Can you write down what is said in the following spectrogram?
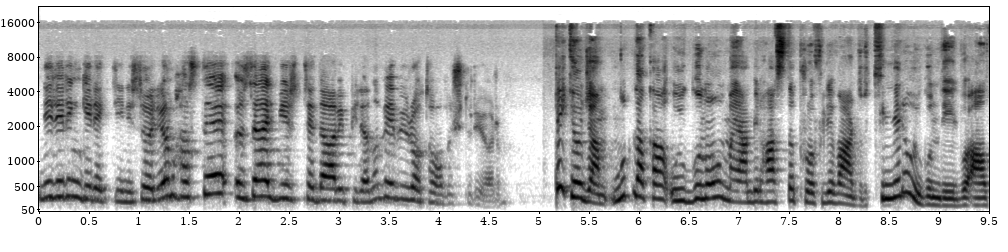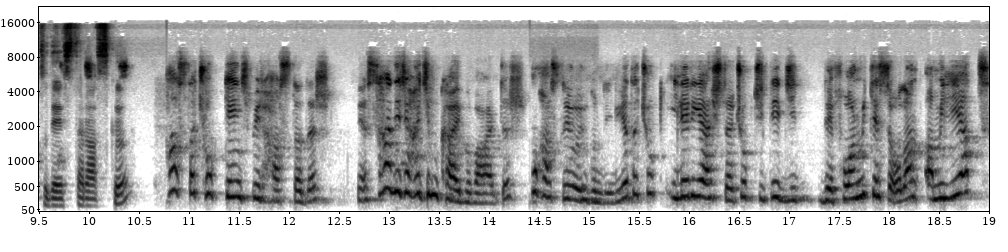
nelerin gerektiğini söylüyorum. Hastaya özel bir tedavi planı ve bir rota oluşturuyorum. Peki hocam mutlaka uygun olmayan bir hasta profili vardır. Kimlere uygun değil bu 6D ester askı? Hasta çok genç bir hastadır. Sadece hacim kaybı vardır. Bu hastaya uygun değil. Ya da çok ileri yaşta çok ciddi, ciddi deformitesi olan ameliyat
